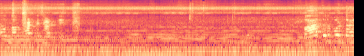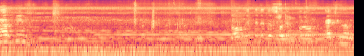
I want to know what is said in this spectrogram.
আস্তে দম ছাড়তে ছাড়তে। বাহাতের উপর ডানার দিন দম নিতে নিতে শরীর তুলুন একইভাবে।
